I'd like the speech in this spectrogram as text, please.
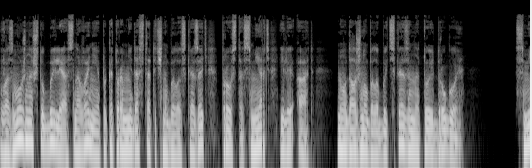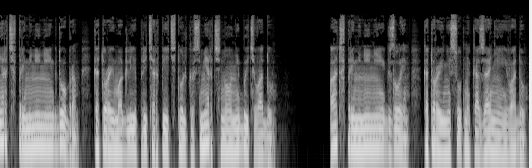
Возможно, что были основания, по которым недостаточно было сказать просто «смерть» или «ад», но должно было быть сказано то и другое. Смерть в применении к добрым, которые могли претерпеть только смерть, но не быть в аду. Ад в применении к злым, которые несут наказание и в аду.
